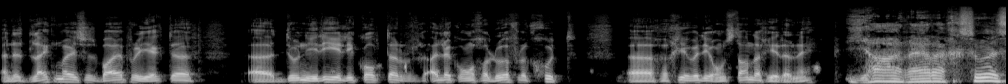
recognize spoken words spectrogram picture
En dit lyk my soos baie projekte uh doen hierdie helikopter eintlik ongelooflik goed uh gegee die omstandighede nê Ja, regtig, soos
